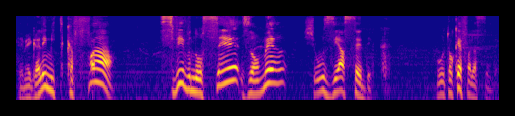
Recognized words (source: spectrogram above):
אתם מגלים מתקפה סביב נושא, זה אומר שהוא זיהה סדק, והוא תוקף על הסדק.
